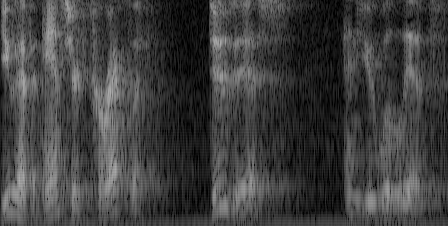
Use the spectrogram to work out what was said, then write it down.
You have answered correctly. Do this, and you will live.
